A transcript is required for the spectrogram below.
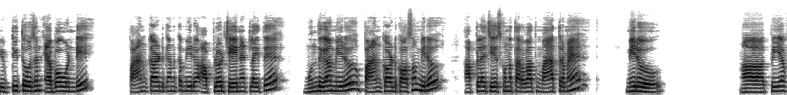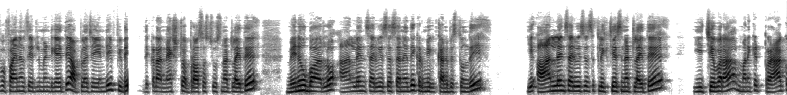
ఫిఫ్టీ థౌజండ్ అబవ్ ఉండి పాన్ కార్డ్ కనుక మీరు అప్లోడ్ చేయనట్లయితే ముందుగా మీరు పాన్ కార్డ్ కోసం మీరు అప్లై చేసుకున్న తర్వాత మాత్రమే మీరు పిఎఫ్ ఫైనల్ సెటిల్మెంట్కి అయితే అప్లై చేయండి. ఫిఫ్- ఇక్కడ నెక్స్ట్ ప్రాసెస్ చూసినట్లయితే మెనూ బార్లో ఆన్లైన్ సర్వీసెస్ అనేది ఇక్కడ మీకు కనిపిస్తుంది. ఈ ఆన్లైన్ సర్వీసెస్ క్లిక్ చేసినట్లయితే ఈ చివర మనకి ట్రాక్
